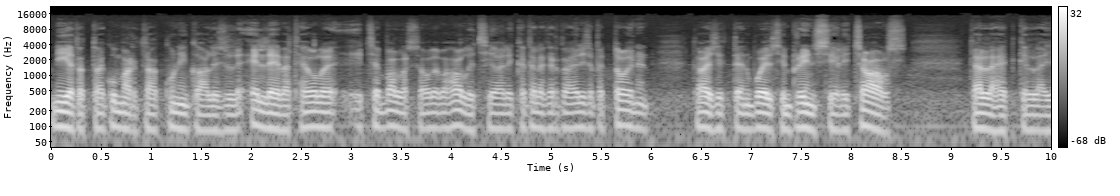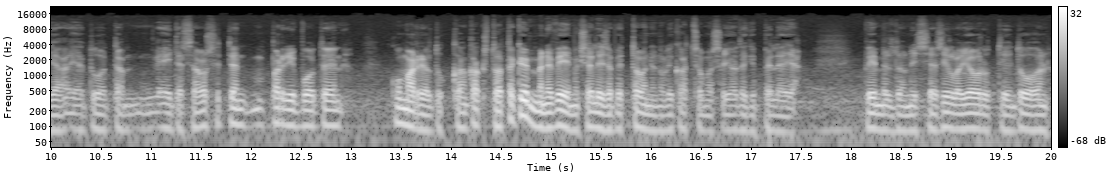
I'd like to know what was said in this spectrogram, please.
nieta tai kumartaa kuninkaalliselle, elleivät he ole itse vallassa oleva hallitsija, eli tällä kertaa Elisabeth II tai sitten Walesin prinssi eli Charles tällä hetkellä. Ja, ja tuota, ei tässä ole sitten parin vuoteen kumarreltukaan. 2010 viimeksi Elisabeth II oli katsomassa joitakin pelejä Wimbledonissa ja silloin jouduttiin tuohon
